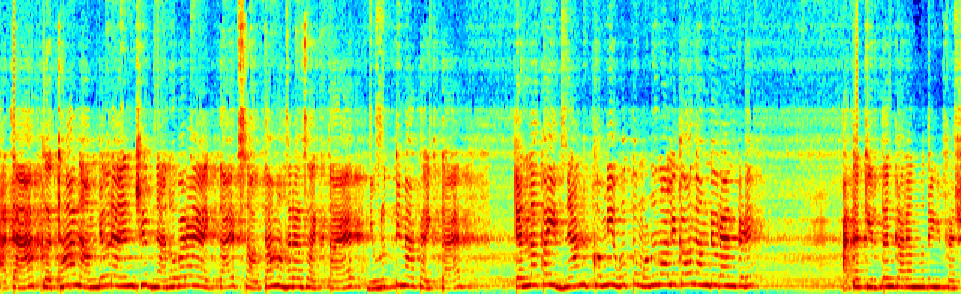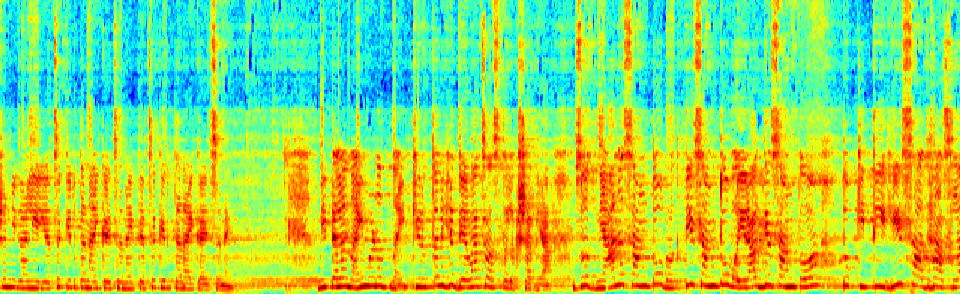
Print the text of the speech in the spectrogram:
आता कथा नामदेवरायांची ज्ञानोबाराय ऐकतायत सावता महाराज ऐकतायत निवृत्तीनाथ ऐकतायत त्यांना काही ज्ञान कमी होतं म्हणून आले का हो नामदेवरायांकडे? आता कीर्तनकारांमध्ये ही फॅशन निघाली याचं कीर्तन ऐकायचं नाही त्याचं कीर्तन ऐकायचं नाही. मी त्याला नाही म्हणत नाही. कीर्तन हे देवाचं असतं लक्षात घ्या. जो ज्ञान सांगतो भक्ती सांगतो वैराग्य सांगतो तो कितीही साधा असला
